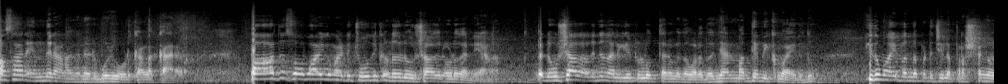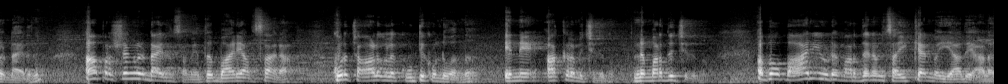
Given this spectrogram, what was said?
അവസാനം എന്തിനാണ് അങ്ങനെ ഒരു മൊഴി കൊടുക്കാനുള്ള കാരണം? അപ്പോൾ അത് സ്വാഭാവികമായിട്ട് ചോദിക്കേണ്ടത് നൗഷാദിനോട് തന്നെയാണ്. അപ്പം നൗഷാദ് അതിന് നൽകിയിട്ടുള്ള ഉത്തരവ് എന്ന് പറയുന്നത് ഞാൻ മദ്യപിക്കുമായിരുന്നു. ഇതുമായി ബന്ധപ്പെട്ട് ചില പ്രശ്നങ്ങൾ ഉണ്ടായിരുന്നു ആ പ്രശ്നങ്ങൾ ഉണ്ടായിരുന്ന സമയത്ത് ഭാര്യ അഫ്സാന കുറച്ച് ആളുകളെ കൂട്ടിക്കൊണ്ടുവന്ന് എന്നെ ആക്രമിച്ചിരുന്നു എന്നെ മർദ്ദിച്ചിരുന്നു. അപ്പോൾ ഭാര്യയുടെ മർദ്ദനം സഹിക്കാൻ വയ്യാതെയാണ്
